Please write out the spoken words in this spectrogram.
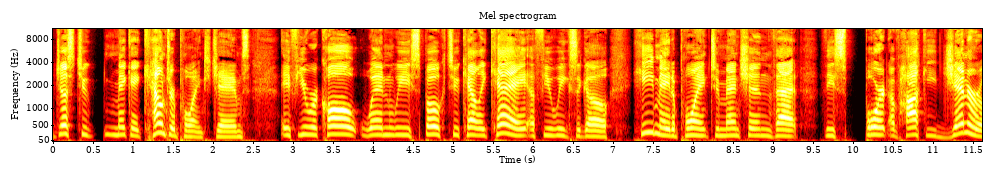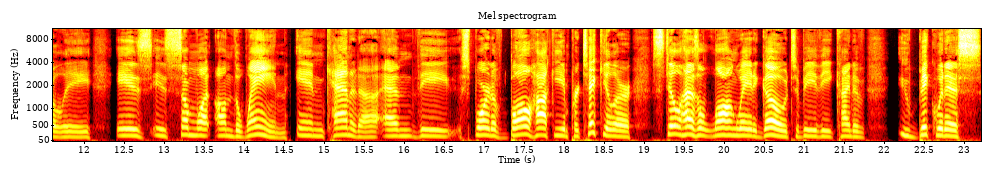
just to make a counterpoint, James, if you recall when we spoke to Kelly Kay a few weeks ago, he made a point to mention that the sport of hockey generally is is somewhat on the wane in Canada and the sport of ball hockey in particular still has a long way to go to be the kind of ubiquitous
